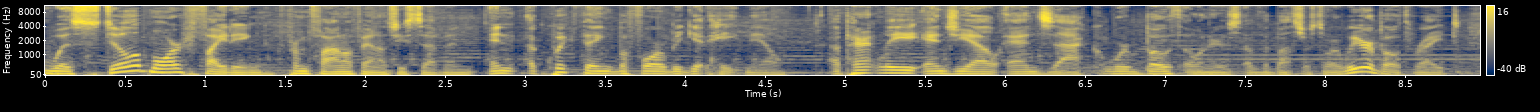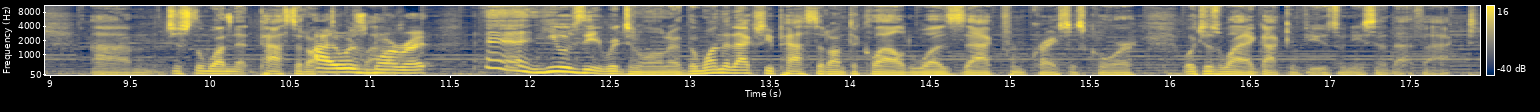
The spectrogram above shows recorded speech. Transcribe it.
Was still more fighting from Final Fantasy VII. And a quick thing before we get hate mail. Apparently, Angeal and Zack were both owners of the Buster Sword. We were both right. Um, just the one that passed it on. I was Cloud. more right. And he was the original owner. The one that actually passed it on to Cloud was Zack from Crisis Core, which is why I got confused when you said that fact.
